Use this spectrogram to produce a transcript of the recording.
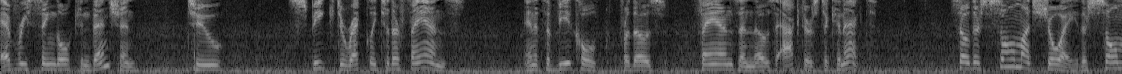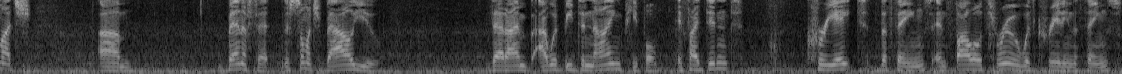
every single convention to speak directly to their fans. And it's a vehicle for those fans and those actors to connect. So there's so much joy, there's so much um, benefit, there's so much value that I'm I would be denying people if I didn't create the things and follow through with creating the things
